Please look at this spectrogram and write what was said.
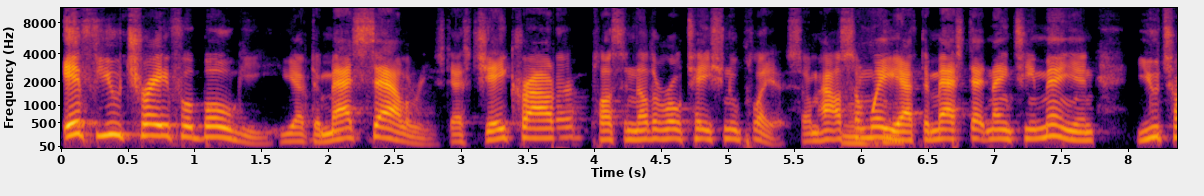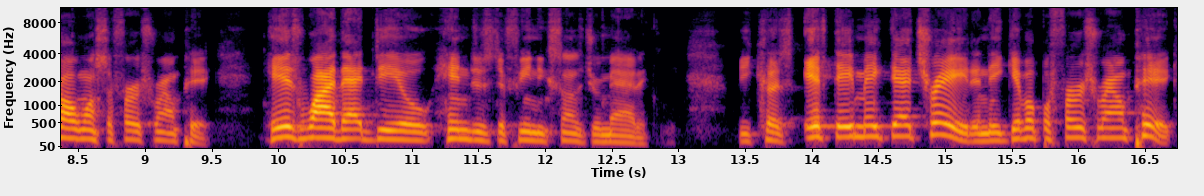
If you trade for Bogey, you have to match salaries. That's Jay Crowder plus another rotational player. Somehow, some way, you mm-hmm. have to match that 19 million. Utah wants a first round pick. Here's why that deal hinders the Phoenix Suns dramatically. Because if they make that trade and they give up a first round pick,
